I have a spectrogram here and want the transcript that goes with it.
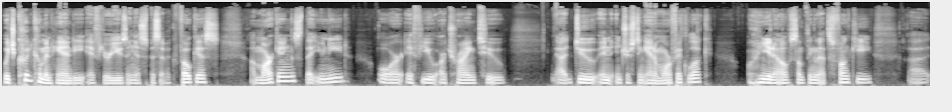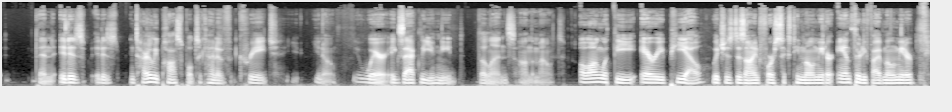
which could come in handy if you're using a specific focus, uh, markings that you need, or if you are trying to uh, do an interesting anamorphic look, you know something that's funky. Uh, then it is it is entirely possible to kind of create you know where exactly you need the lens on the mount. Along with the ARRI PL, which is designed for 16mm and 35mm,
